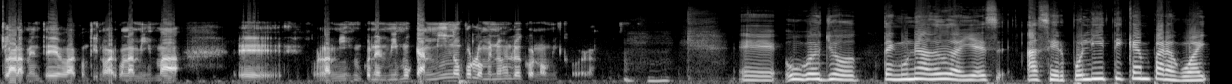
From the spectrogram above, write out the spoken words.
claramente va a continuar con la misma, con la misma, con el mismo camino, por lo menos en lo económico, ¿verdad? Hugo, yo tengo una duda y es, hacer política en Paraguay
